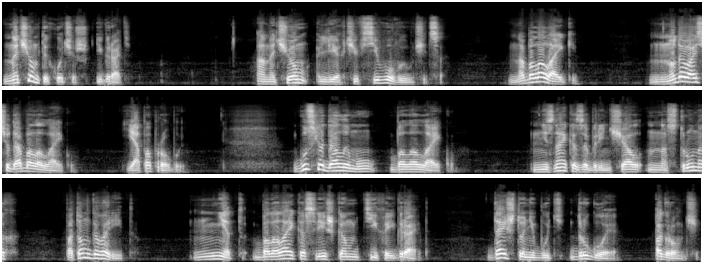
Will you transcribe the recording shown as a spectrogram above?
На чем ты хочешь играть? А на чем легче всего выучиться? На балалайке. Ну давай сюда балалайку. Я попробую. Гусля дал ему балалайку. Незнайка забринчал на струнах, потом говорит. Нет, балалайка слишком тихо играет. Дай что-нибудь другое, погромче.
